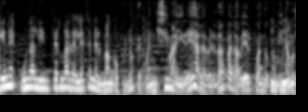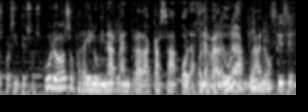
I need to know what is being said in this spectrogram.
Tiene una linterna de LED en el mango. Bueno, qué buenísima idea, la verdad, para ver cuando caminamos por sitios oscuros o para iluminar la entrada a casa o la O cerradura, claro. sí, sí.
